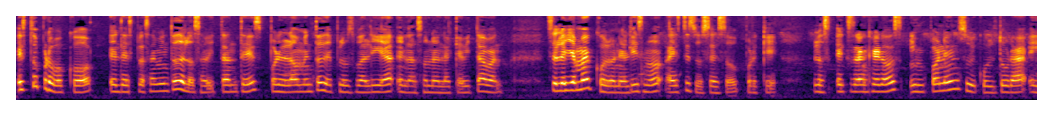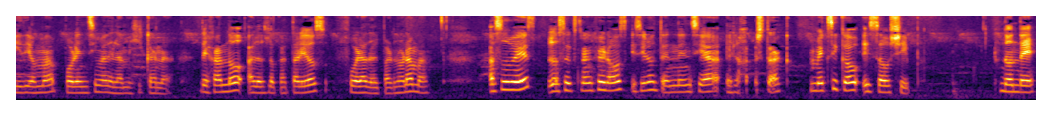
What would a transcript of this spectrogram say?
Esto provocó el desplazamiento de los habitantes por el aumento de plusvalía en la zona en la que habitaban. Se le llama colonialismo a este suceso porque los extranjeros imponen su cultura e idioma por encima de la mexicana, dejando a los locatarios fuera del panorama. A su vez, los extranjeros hicieron tendencia el hashtag Mexico donde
